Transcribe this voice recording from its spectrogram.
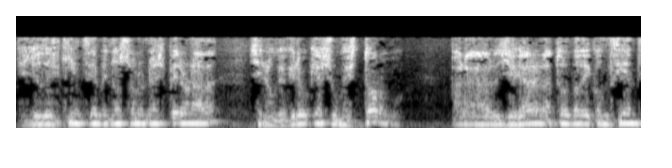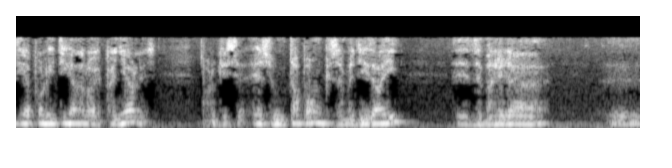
que yo del 15M no solo no espero nada, sino que creo que es un estorbo para llegar a la toma de conciencia política de los españoles, porque es un tapón que se ha metido ahí eh, de manera eh,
